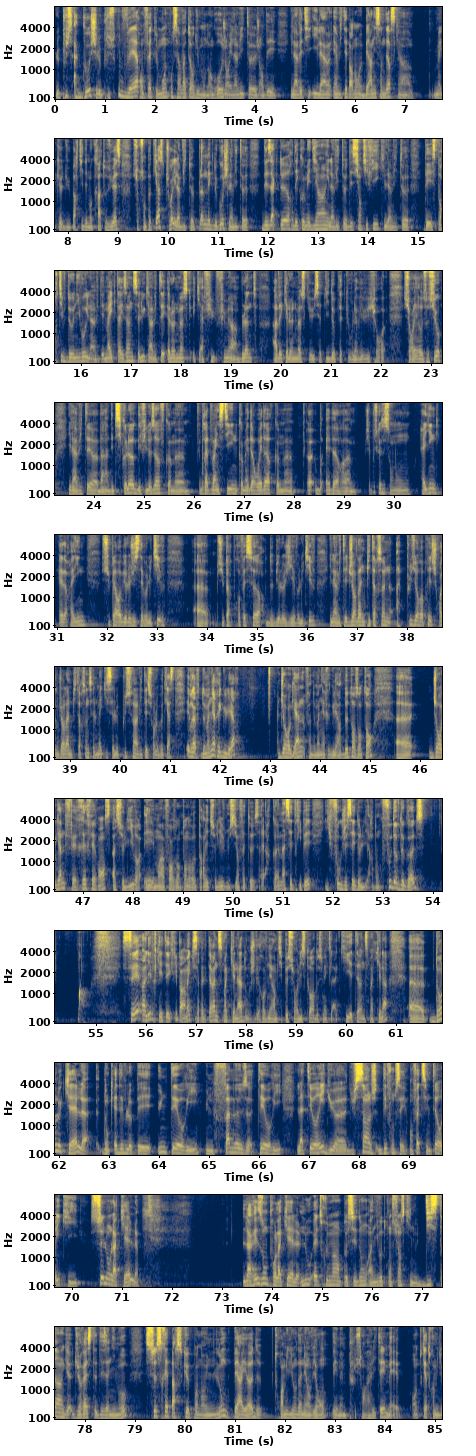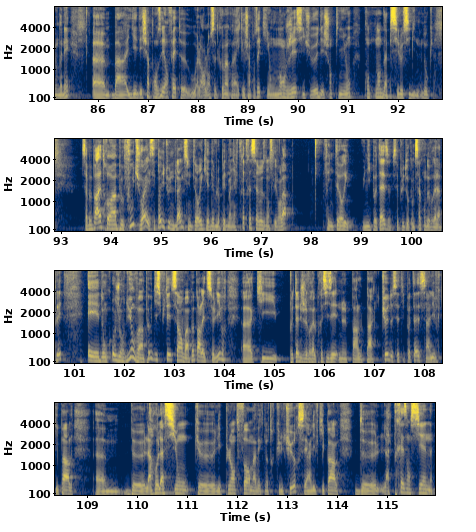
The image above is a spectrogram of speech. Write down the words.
le plus à gauche et le plus ouvert, en fait, le moins conservateur du monde. En gros, genre, il invite, euh, genre des, il, invite, il a invité, pardon, Bernie Sanders, qui est un mec du Parti démocrate aux US sur son podcast. Tu vois, il invite plein de mecs de gauche, il invite euh, des acteurs, des comédiens, il invite euh, des scientifiques, il invite euh, des sportifs de haut niveau, il a invité Mike Tyson. C'est lui qui a invité Elon Musk et qui a fumé un blunt avec Elon Musk. Il y a eu cette vidéo, peut-être que vous l'avez vu sur, sur les réseaux sociaux. Il a invité ben, des psychologues, des philosophes comme Brett Weinstein, comme Heather Wader, comme Heather, je sais plus ce que c'est son nom, Haying, Heather Haying, super biologiste évolutive. Euh, super professeur de biologie évolutive. Il a invité Jordan Peterson à plusieurs reprises. Je crois que Jordan Peterson, c'est le mec qui s'est le plus fait inviter sur le podcast. Et bref, de manière régulière, Joe Rogan, enfin de manière régulière de temps en temps, euh, Joe Rogan fait référence à ce livre et moi à force d'entendre parler de ce livre je me suis dit en fait ça a l'air quand même assez tripé il faut que j'essaye de le lire donc Food of the Gods c'est un livre qui a été écrit par un mec qui s'appelle Terence McKenna, donc je vais revenir un petit peu sur l'histoire de ce mec-là, qui est Terence McKenna, euh, dans lequel donc est développée une théorie, une fameuse théorie, la théorie du, euh, du singe défoncé. En fait, c'est une théorie qui, selon laquelle la raison pour laquelle nous, êtres humains, possédons un niveau de conscience qui nous distingue du reste des animaux, ce serait parce que pendant une longue période, 3 millions d'années environ, et même plus en réalité, mais en tout cas 3 millions d'années, euh, bah, il y a des chimpanzés, en fait, euh, ou alors l'ancêtre commun qu'on a avec les chimpanzés, qui ont mangé, si tu veux, des champignons contenant de la psilocybine. Donc, ça peut paraître un peu fou, tu vois, et c'est pas du tout une blague, c'est une théorie qui est développée de manière très très sérieuse dans ce livre-là. Enfin, une théorie, une hypothèse, c'est plutôt comme ça qu'on devrait l'appeler. Et donc aujourd'hui, on va un peu discuter de ça, on va un peu parler de ce livre euh, qui, peut-être je devrais le préciser, ne parle pas que de cette hypothèse, c'est un livre qui parle euh, de la relation que les plantes forment avec notre culture, c'est un livre qui parle de la très ancienne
